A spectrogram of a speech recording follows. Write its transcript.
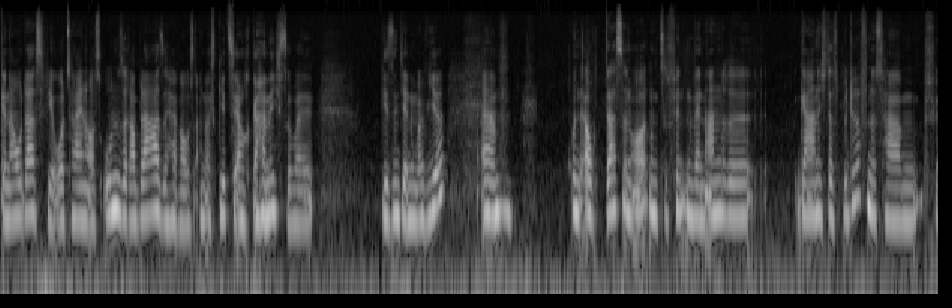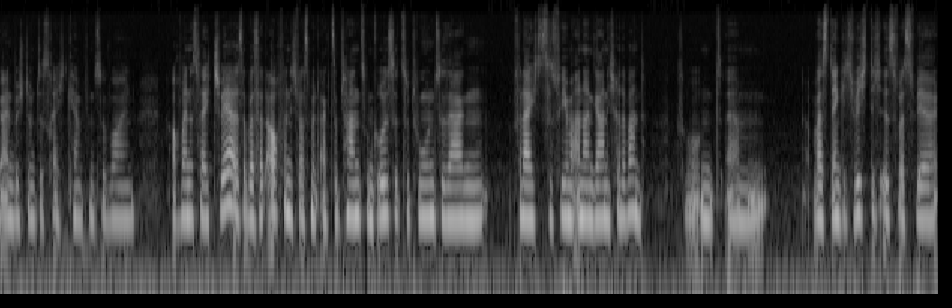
genau das, wir urteilen aus unserer Blase heraus. Anders geht es ja auch gar nicht so, weil wir sind ja nun mal wir. Ähm, und auch das in Ordnung zu finden, wenn andere gar nicht das Bedürfnis haben, für ein bestimmtes Recht kämpfen zu wollen. Auch wenn es vielleicht schwer ist, aber es hat auch, finde ich, was mit Akzeptanz und Größe zu tun, zu sagen, vielleicht ist es für jemand anderen gar nicht relevant. So, und ähm, was, denke ich, wichtig ist, was wir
